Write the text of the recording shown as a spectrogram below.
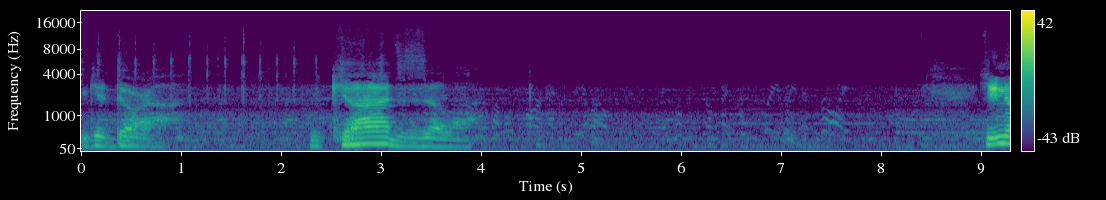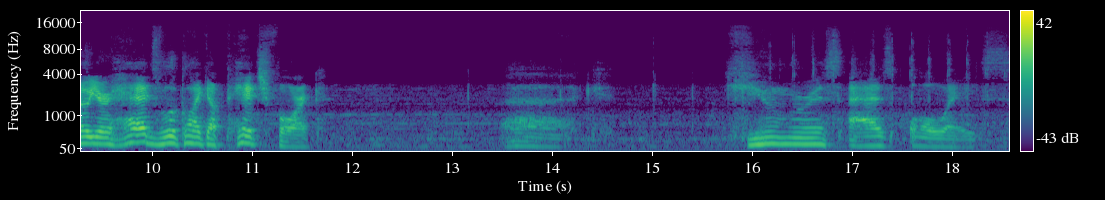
Ghidorah. Godzilla. You know, your heads look like a pitchfork. Ugh. Humorous as always.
